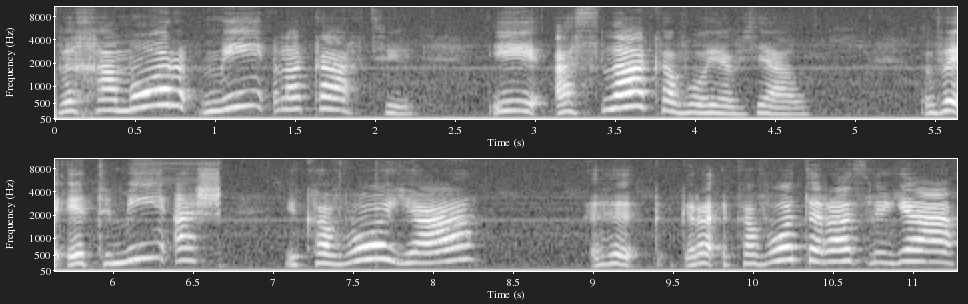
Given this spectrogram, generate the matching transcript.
Вехамор ми лакахти. И осла кого я взял. В этми аш. И кого я э, кого-то разве я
